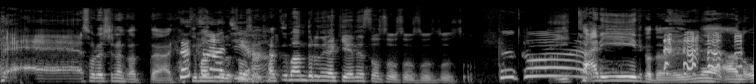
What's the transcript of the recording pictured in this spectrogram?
へえ、それ知らなかった。100万ドル、そうそう、100万ドルの夜景ね。そうそうそうそうそう。すごい。イタリーってことでね、あの、オ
